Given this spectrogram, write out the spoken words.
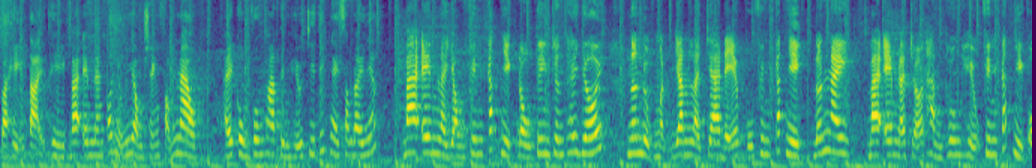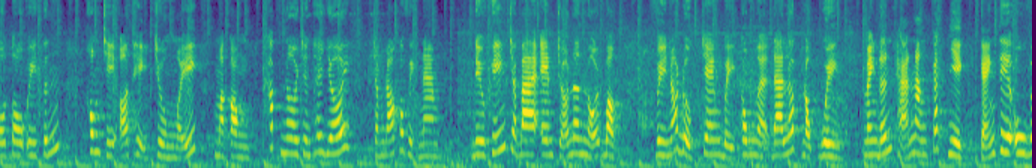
Và hiện tại thì ba em đang có những dòng sản phẩm nào? Hãy cùng Phương Hoa tìm hiểu chi tiết ngay sau đây nhé! Ba em là dòng phim cách nhiệt đầu tiên trên thế giới nên được mệnh danh là cha đẻ của phim cách nhiệt. Đến nay, ba em đã trở thành thương hiệu phim cách nhiệt ô tô uy tín không chỉ ở thị trường Mỹ mà còn khắp nơi trên thế giới, trong đó có Việt Nam. Điều khiến cho ba em trở nên nổi bật vì nó được trang bị công nghệ đa lớp độc quyền mang đến khả năng cách nhiệt, cản tia UV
